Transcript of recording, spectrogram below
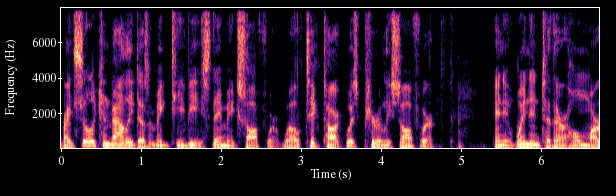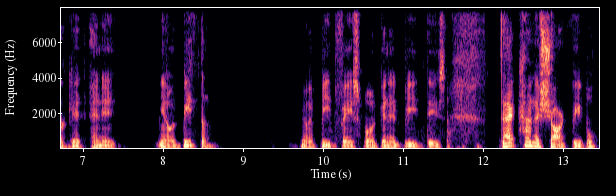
right? Silicon Valley doesn't make TVs, they make software. Well, TikTok was purely software and it went into their home market and it, you know, it beat them. You know, it beat Facebook and it beat these. That kind of shocked people.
